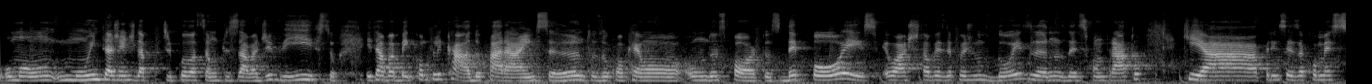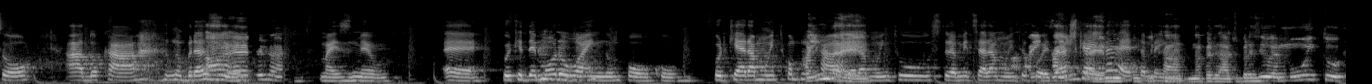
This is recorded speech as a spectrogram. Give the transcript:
uma- muita gente da tripulação precisava de visto, e estava bem complicado parar em Santos ou qualquer um, um dos portos. Depois, eu acho talvez depois de uns dois anos desse contrato, que a princesa começou a adocar no Brasil. Ah, é verdade. Mas, meu, é, porque demorou Uhum. ainda um pouco, porque era muito complicado, é. era muito, os trâmites era muita coisa. Acho que ainda muito é, também. né? Na verdade, o Brasil é muito.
